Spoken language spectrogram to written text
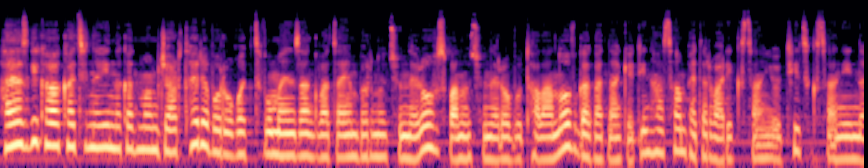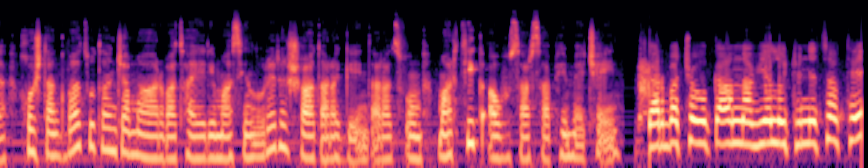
Հայազգի քաղաքացիների նկատմամբ ջարդերը, որ ուղեկցվում են զանգվածային բռնություններով, սպանություններով ու թալանով, գագաթնակետին հասան փետրվարի 27-ից 29-ը։ Խոշտանգված ու տանջամահարված հայերի մասին լուրերը շատ արագ էին տարածվում։ Մարտիկ ահուսարսափի մեջ էին։ Գարբաչովը կանավ ելույթ ունեցավ, թե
